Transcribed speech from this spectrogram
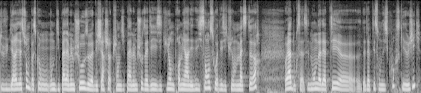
de vulgarisation parce qu'on on ne dit pas la même chose à des chercheurs, puis on ne dit pas la même chose à des étudiants de première année de licence ou à des étudiants de master. Voilà, donc ça, demande d'adapter, euh, d'adapter son discours, ce qui est logique.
